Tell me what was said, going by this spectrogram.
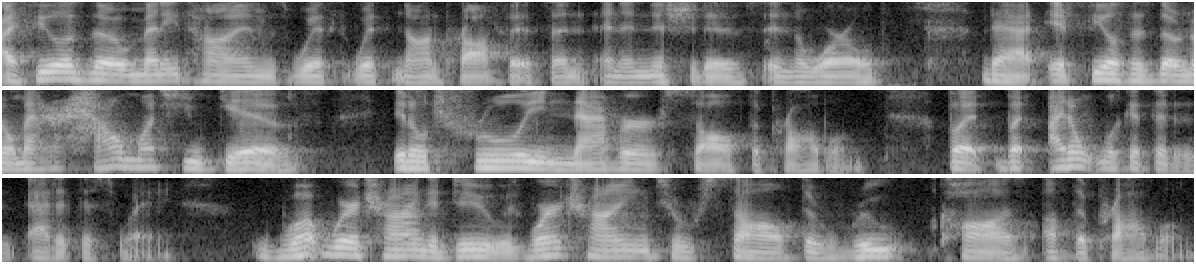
I feel as though many times with with nonprofits and, and initiatives in the world that it feels as though no matter how much you give, it'll truly never solve the problem. But but I don't look at it at it this way. What we're trying to do is we're trying to solve the root cause of the problem.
